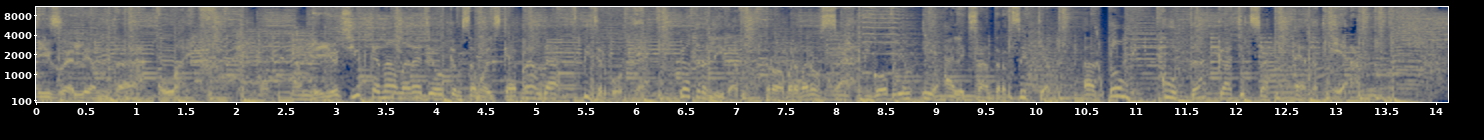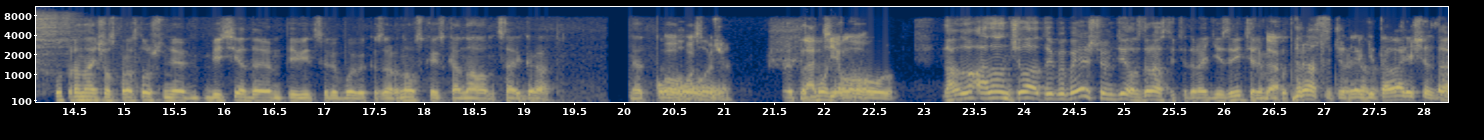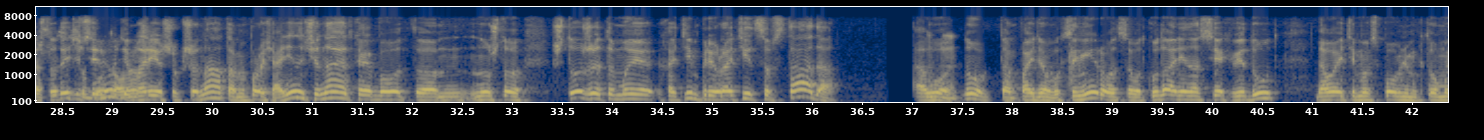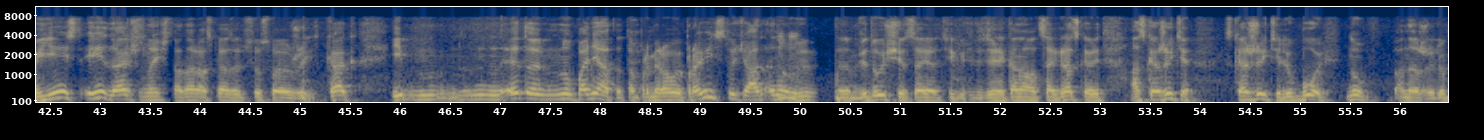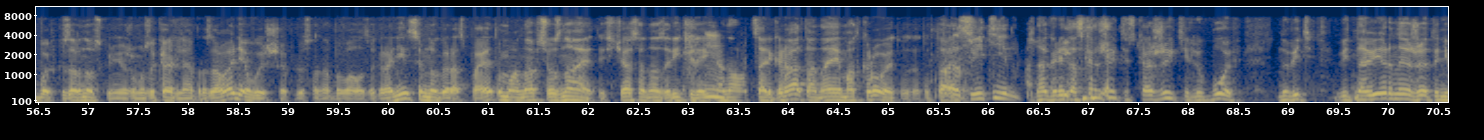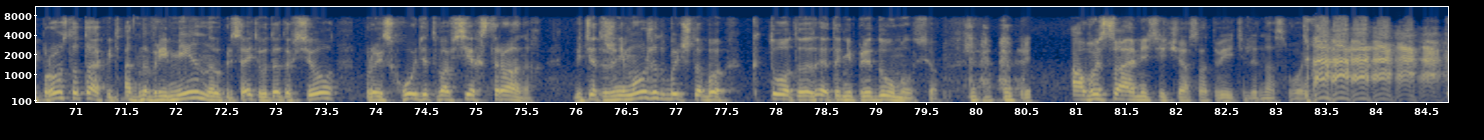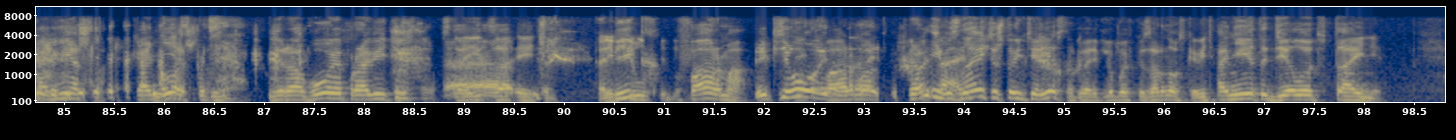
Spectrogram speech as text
Изолента. Live. YouTube-канал на радио «Комсомольская правда» в Петербурге. Петр Лидов, Тро Барбаросса, Гоблин и Александр Цыпкин о том, куда катится этот мир. Утро начал с прослушивания беседы певицы Любови Казарновской с каналом «Царьград». Это, О, Господи. Это на тему да, ну, она начала, ты понимаешь, в чем дело? Здравствуйте, дорогие зрители. Да. Тут... Здравствуйте, дорогие товарищи. Здравствуйте, да, что вот эти все люди, Мария Шукшина там и прочее, они начинают как бы вот, эм, ну что, что же это мы хотим превратиться в стадо? А вот, ну, там пойдем вакцинироваться, вот куда они нас всех ведут, давайте мы вспомним, кто мы есть, и дальше, значит, она рассказывает всю свою жизнь. Как, и это, ну, понятно, там, про мировое правительство, а, ну, mm-hmm. Ведущая телеканала «Царьградская» говорит, а скажите, скажите, любовь, ну, она же, Любовь Казарновская, у нее же музыкальное образование высшее, плюс она бывала за границей много раз, поэтому она все знает. И сейчас она зрителей mm. канала «Царьград», она им откроет вот эту тайну. Просветит. Она говорит, а скажите, скажите, Любовь, но ведь, ведь, наверное же, это не просто так. Ведь одновременно, вы представляете, вот это все происходит во всех странах. Ведь это же не может быть, чтобы кто-то это не придумал все. А вы сами сейчас ответили на свой. Конечно, конечно. Мировое правительство стоит за этим. Биг фарма. Рептилоиды. Фарма. И вы знаете, что интересно, говорит Любовь Казарновская, ведь они это делают в тайне.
